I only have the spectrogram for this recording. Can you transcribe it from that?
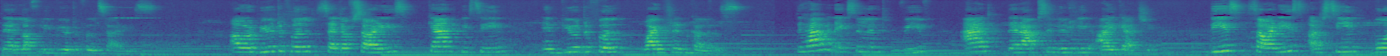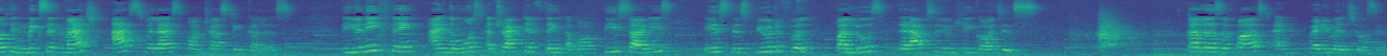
they are lovely beautiful saris. Our beautiful set of saris can be seen in beautiful vibrant colors. They have an excellent weave and they are absolutely eye-catching. These saris are seen both in mix and match as well as contrasting colors. The unique thing and the most attractive thing about these saris is this beautiful pallus. They're absolutely gorgeous. Colors are fast and very well chosen.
